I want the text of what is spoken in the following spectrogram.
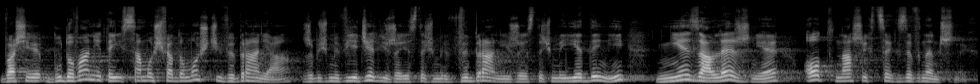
właśnie budowanie tej samoświadomości wybrania, żebyśmy wiedzieli, że jesteśmy wybrani, że jesteśmy jedyni, niezależnie od naszych cech zewnętrznych.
